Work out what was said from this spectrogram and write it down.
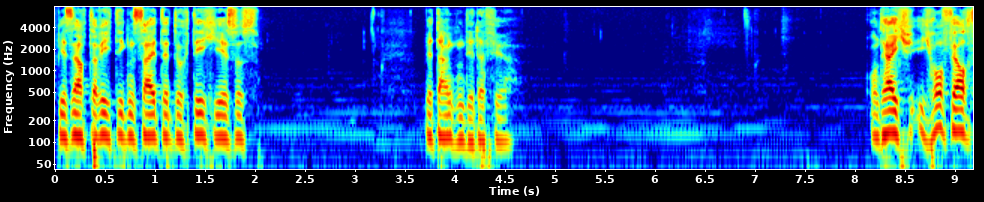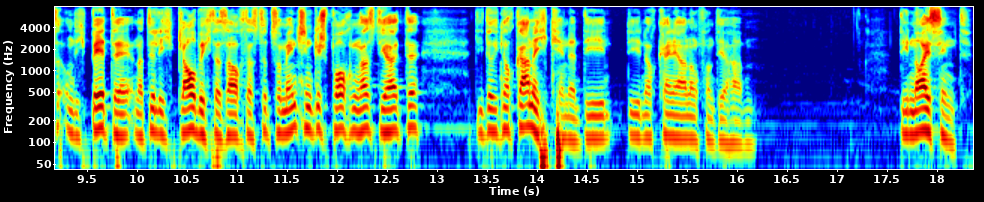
Wir sind auf der richtigen Seite durch dich, Jesus. Wir danken dir dafür. Und Herr, ich, ich hoffe auch und ich bete, natürlich glaube ich das auch, dass du zu Menschen gesprochen hast, die heute, die dich noch gar nicht kennen, die, die noch keine Ahnung von dir haben, die neu sind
